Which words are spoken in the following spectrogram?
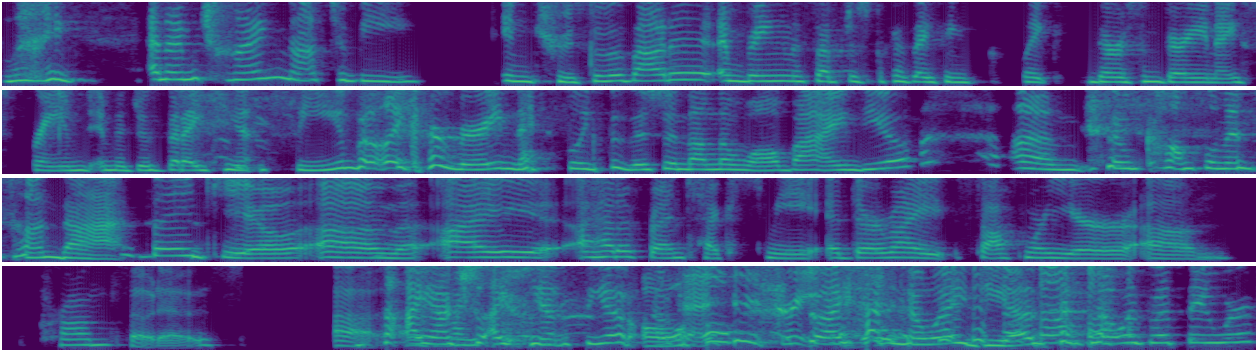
Like, and I'm trying not to be intrusive about it. I'm bringing this up just because I think like there are some very nice framed images that I can't see, but like are very nicely positioned on the wall behind you. Um, so compliments on that. Thank you. Um, I I had a friend text me. and They're my sophomore year um, prom photos. Uh, I actually I can't see at all, okay, so I had no idea that that was what they were.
